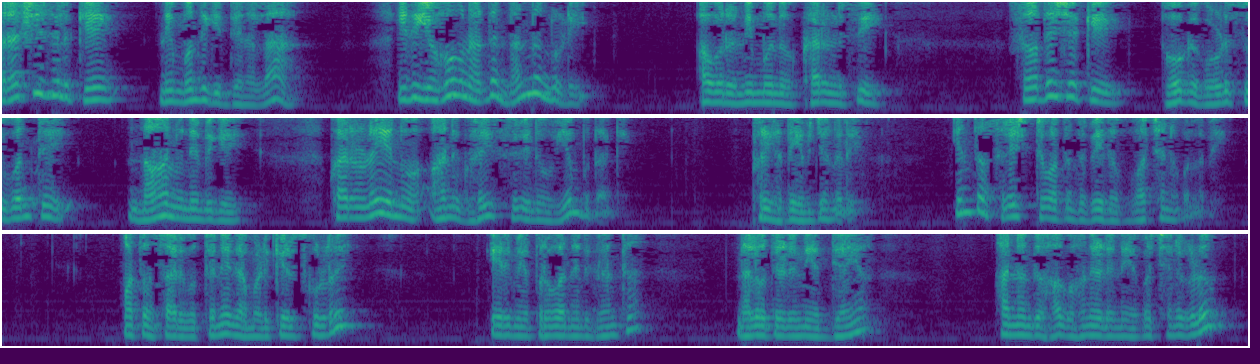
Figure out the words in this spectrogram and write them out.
ರಕ್ಷಿಸಲಿಕ್ಕೆ ನಿಮ್ಮೊಂದಿಗಿದ್ದೇನಲ್ಲ? ಇದು ಯಹೋವನಾದ ನನ್ನ ನುಡಿ. ಅವರು ನಿಮ್ಮನ್ನು ಕರುಣಿಸಿ, ಸ್ವದೇಶಕ್ಕೆ ಹೋಗಗೊಡಿಸುವಂತೆ ನಾನು ನಿಮಗೆ ಕರುಣೆಯನ್ನು ಅನುಗ್ರಹಿಸುವೆನು ಎಂಬುದಾಗಿ. ಪ್ರಿಯ ದೇವಜನರೇ, ಇಂಥ ಶ್ರೇಷ್ಠವಾದಂಥ ವೇದ ವಚನವಲ್ಲವೇ? ಮತ್ತೊಂದು ಸಾರಿ ಗೊತ್ತೇನೆ ಮಾಡಿ ಕೇಳಿಸಿಕೊಳ್ಳ್ರಿ. ಎರಿಮೆ ಪ್ರವಾದನ ಗ್ರಂಥ, ನಲವತ್ತೆರಡನೇ ಅಧ್ಯಾಯ, ಹನ್ನೊಂದು ಹಾಗೂ ಹನ್ನೆರಡನೇ ವಚನಗಳು.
